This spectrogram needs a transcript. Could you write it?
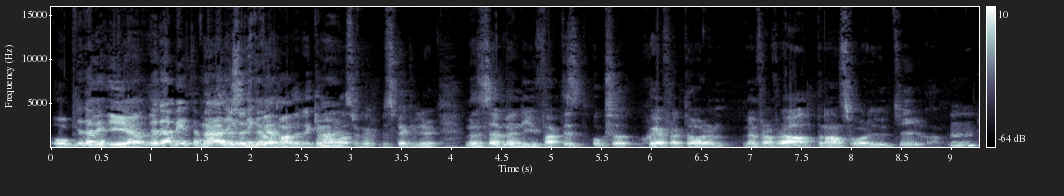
och Det där vet inte jag. Det där vet jag Nej precis, det vet man inte. Det kan man bara spek- spekulera. Men, sen, men det är ju faktiskt också chefredaktören, men framförallt den ansvariga utgivaren. Mm.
